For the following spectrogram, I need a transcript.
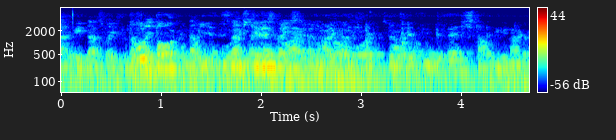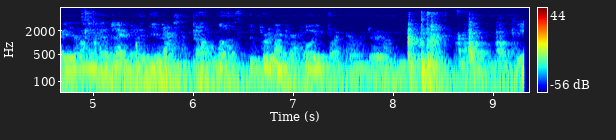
I that's why. he's- Don't bog them, he's why he's-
